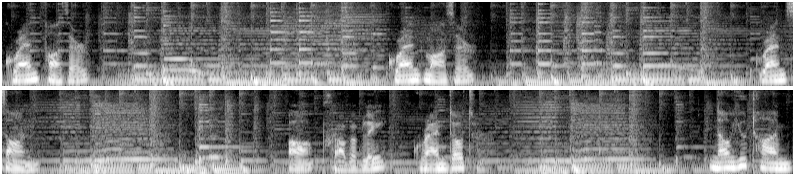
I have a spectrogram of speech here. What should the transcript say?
Grandfather, grandmother, grandson, or probably granddaughter. Now you time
